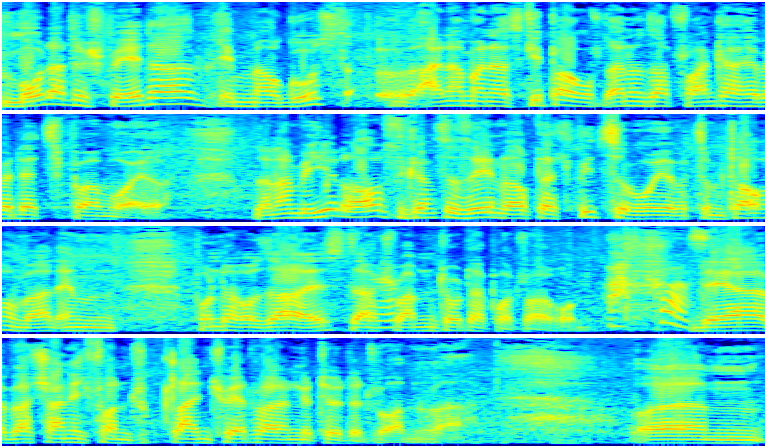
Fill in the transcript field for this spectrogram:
Monate später, im August, äh, einer meiner Skipper ruft an und sagt, Franka, have a dead sperm whale. Und dann haben wir hier draußen, kannst du sehen, auf der Spitze, wo ihr zum Tauchen wart, in Punta Rosales, da Ja. schwamm ein toter Pottwal rum. Ach, krass. Der wahrscheinlich von kleinen Schwertwalen getötet worden war. Ähm,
